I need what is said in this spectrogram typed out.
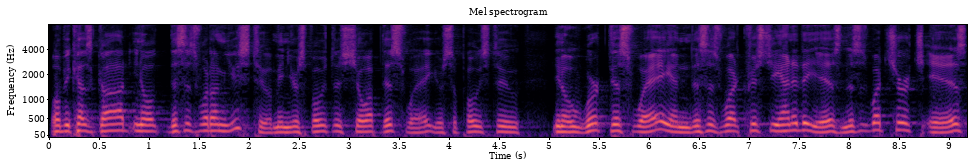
Well, because God, you know, this is what I'm used to. I mean, you're supposed to show up this way. You're supposed to, you know, work this way. And this is what Christianity is. And this is what church is.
